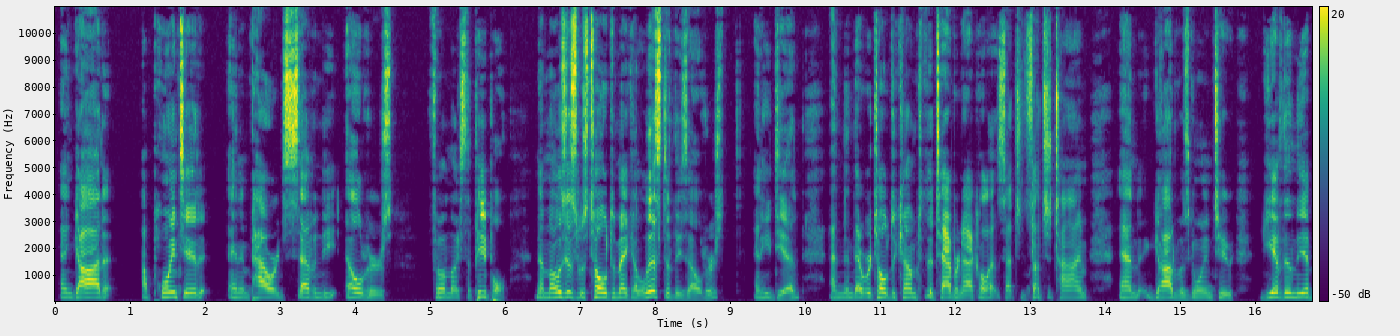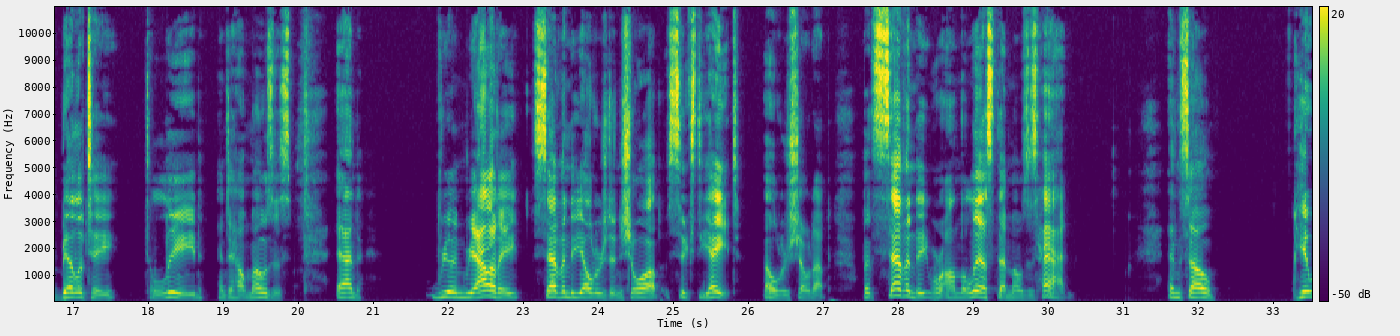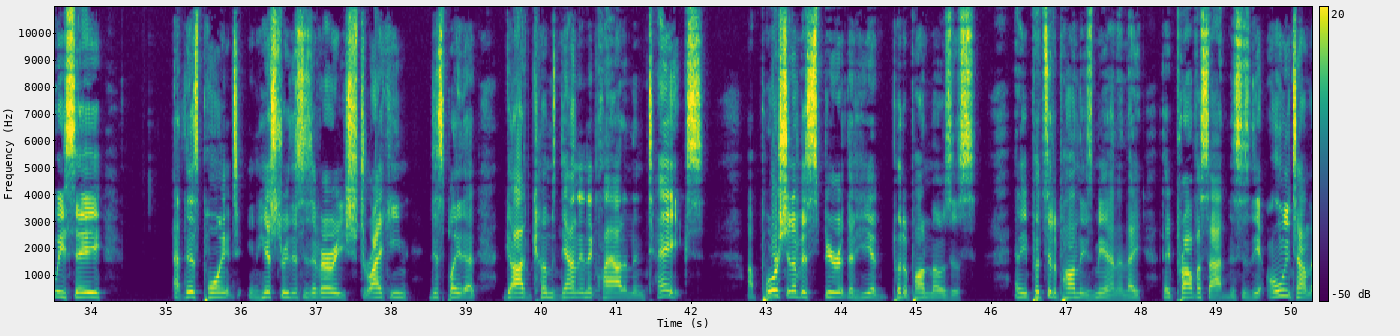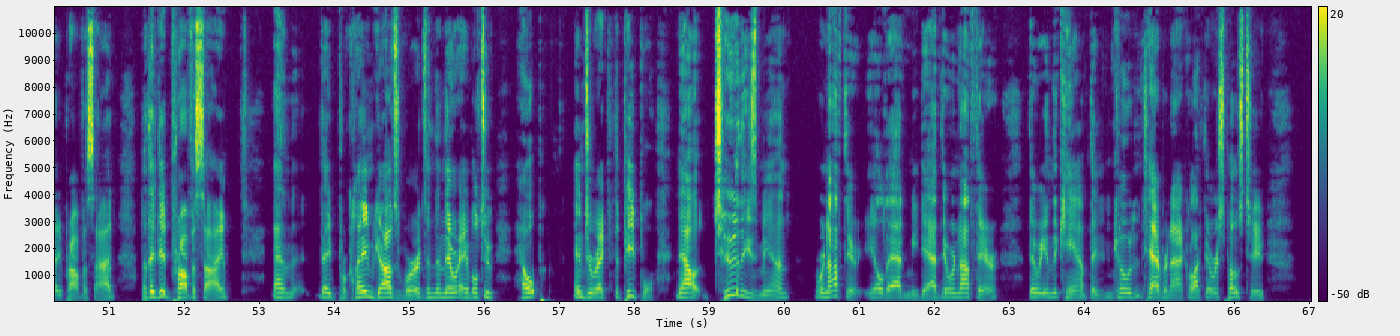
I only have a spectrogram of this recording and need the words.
and God appointed and empowered 70 elders from amongst the people. Now, Moses was told to make a list of these elders and he did. And then they were told to come to the tabernacle at such and such a time, and God was going to give them the ability to lead and to help Moses. And in reality, 70 elders didn't show up, 68 elders showed up, but 70 were on the list that Moses had. And so here we see at this point in history, this is a very striking display that God comes down in a cloud and then takes a portion of his spirit that he had put upon Moses and he puts it upon these men and they, they prophesied. This is the only time they prophesied, but they did prophesy and they proclaimed God's words and then they were able to help and direct the people. Now, two of these men were not there. Eldad, Medad, they were not there. They were in the camp. They didn't go to the tabernacle like they were supposed to.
